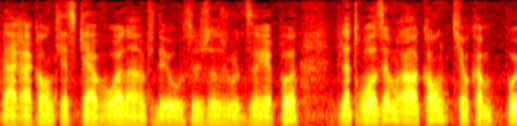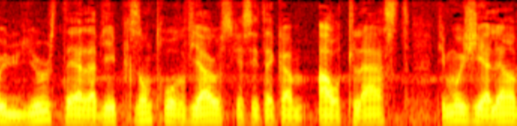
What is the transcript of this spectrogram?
Puis elle raconte qu'est-ce qu'elle voit dans la vidéo, juste, je vous le dirai pas. Puis la troisième rencontre qui a comme pas eu lieu, c'était à la vieille prison de Trois-Rivières, parce que c'était comme Outlast. Puis moi, j'y allais en,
